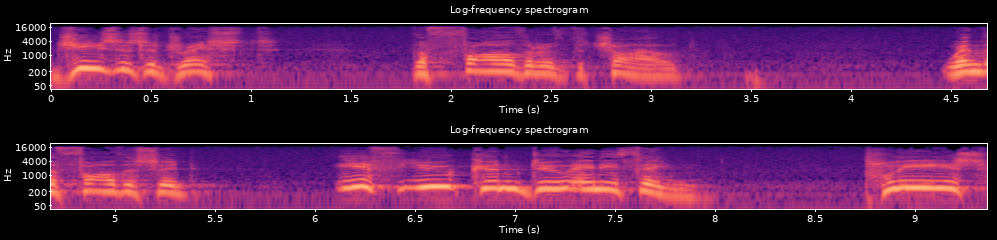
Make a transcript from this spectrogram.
Jesus addressed the father of the child when the father said, If you can do anything, Please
